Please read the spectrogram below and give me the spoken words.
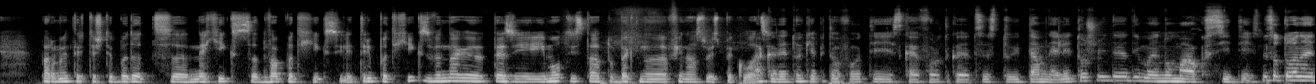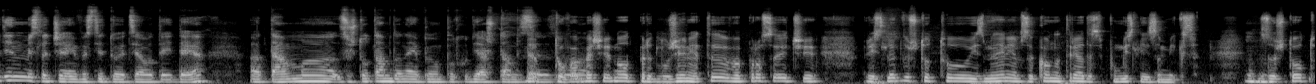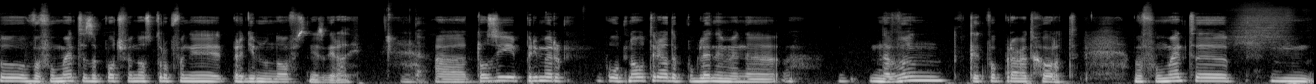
параметрите ще бъдат не хикс, а два пъти хикс или три пъти хикс, веднага тези имоти стават обект на финансови спекулации. А където е Capital Fort и Skyfort, където се стои там, не е ли точно идея да има едно малко сити? В смисъл, това на един, мисля, че инвеститор е цялата идея. А там, защо там да не е подходящо там да, да се развива? Това беше едно от предложенията. Въпросът е, че при следващото изменение в закона трябва да се помисли и за микса. Uh-huh. Защото в момента започва едно струпване предимно на офисни сгради. Да. А, този пример отново трябва да погледнем на, навън какво правят хората. В момента м-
